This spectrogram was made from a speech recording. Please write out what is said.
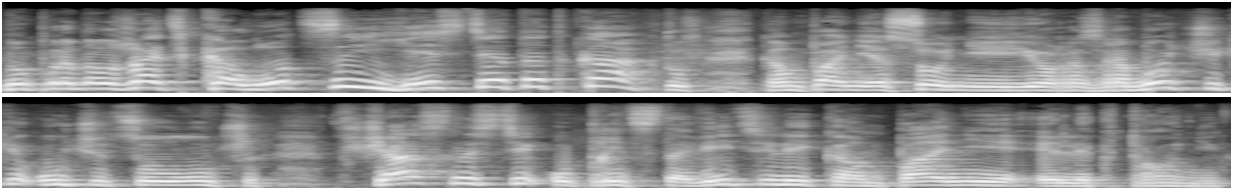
но продолжать колоться и есть этот кактус. Компания Sony и ее разработчики учатся у лучших, в частности, у представителей компании Electronic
